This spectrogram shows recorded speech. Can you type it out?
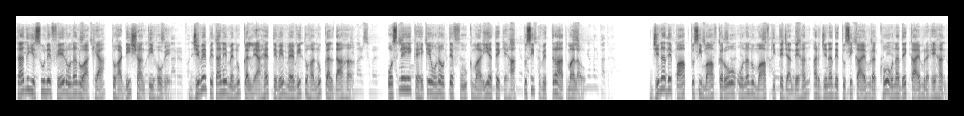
ਤਦ ਯਿਸੂ ਨੇ ਫੇਰ ਉਹਨਾਂ ਨੂੰ ਆਖਿਆ, ਤੁਹਾਡੀ ਸ਼ਾਂਤੀ ਹੋਵੇ। ਜਿਵੇਂ ਪਿਤਾ ਨੇ ਮੈਨੂੰ ਕੱਲਿਆ ਹੈ, ਤਿਵੇਂ ਮੈਂ ਵੀ ਤੁਹਾਨੂੰ ਕੱਲਦਾ ਹਾਂ। ਉਸਨੇ ਇਹ ਕਹਿ ਕੇ ਉਹਨਾਂ ਉੱਤੇ ਫੂਕ ਮਾਰੀ ਅਤੇ ਕਿਹਾ, ਤੁਸੀਂ ਪਵਿੱਤਰ ਆਤਮਾ ਲਓ। ਜਿਨ੍ਹਾਂ ਦੇ ਪਾਪ ਤੁਸੀਂ ਮਾਫ ਕਰੋ ਉਹਨਾਂ ਨੂੰ ਮਾਫ ਕੀਤੇ ਜਾਂਦੇ ਹਨ, ਅਰ ਜਿਨ੍ਹਾਂ ਦੇ ਤੁਸੀਂ ਕਾਇਮ ਰੱਖੋ, ਉਹਨਾਂ ਦੇ ਕਾਇਮ ਰਹੇ ਹਨ।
